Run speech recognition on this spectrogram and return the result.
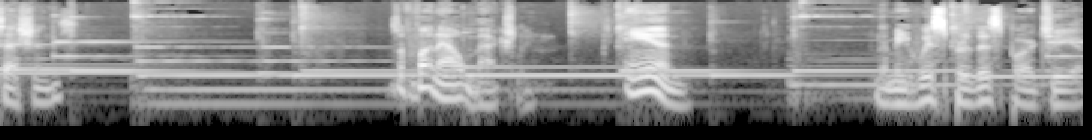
sessions. It's a fun album, actually. And let me whisper this part to you.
